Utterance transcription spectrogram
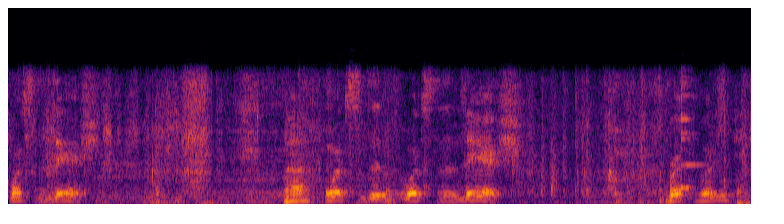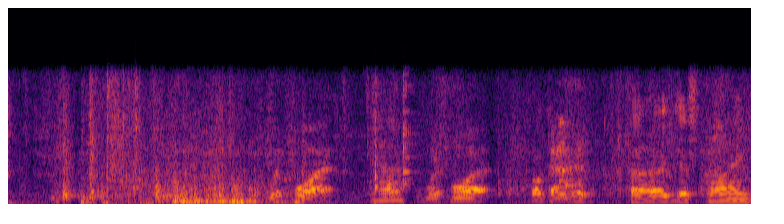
What's the dish? Huh? What's the What's the dish? Bread pudding? With what? Huh? With what? What kind? Uh, just plain.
